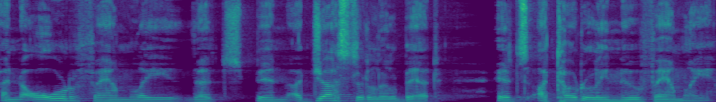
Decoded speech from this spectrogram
an old family that's been adjusted a little bit. It's a totally new family.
